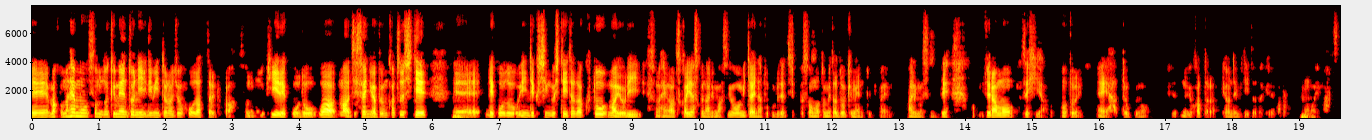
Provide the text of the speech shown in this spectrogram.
で、まあ、この辺もそのドキュメントにリミットの情報だったりとか、その大きいレコードは、まあ、実際には分割して、えー、レコードをインデクシングしていただくと、まあ、よりその辺が扱いやすくなりますよ、みたいなところでチップスをまとめたドキュメントがありますので、こちらもぜひノートに、えー、貼っておくので、よかったら読んでみていただければと思います。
